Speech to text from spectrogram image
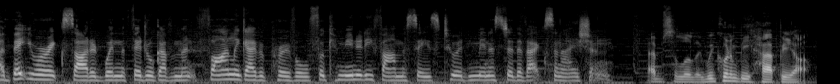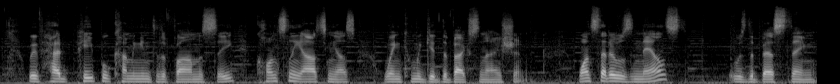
I bet you were excited when the federal government finally gave approval for community pharmacies to administer the vaccination. Absolutely, we couldn't be happier. We've had people coming into the pharmacy constantly asking us when can we get the vaccination. Once that it was announced, it was the best thing.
